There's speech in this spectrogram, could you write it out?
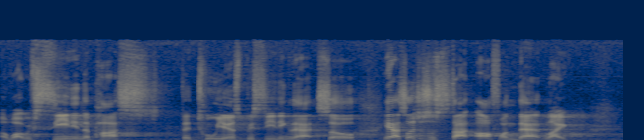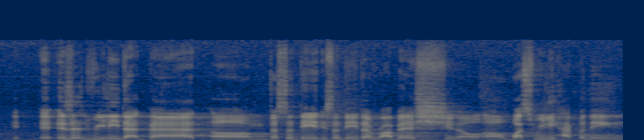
what we've seen in the past the two years preceding that. So yeah, so just to start off on that, like is it really that bad? Um, does the data, is the data rubbish? You know, uh, what's really happening,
